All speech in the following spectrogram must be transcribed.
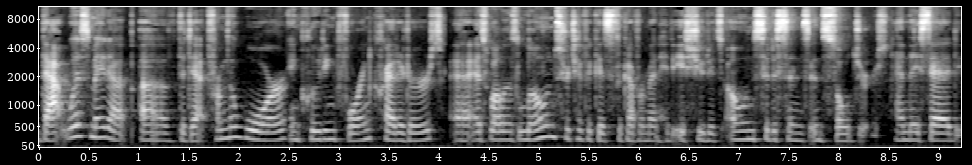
That was made up of the debt from the war, including foreign creditors, uh, as well as loan certificates the government had issued its own citizens and soldiers. And they said,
